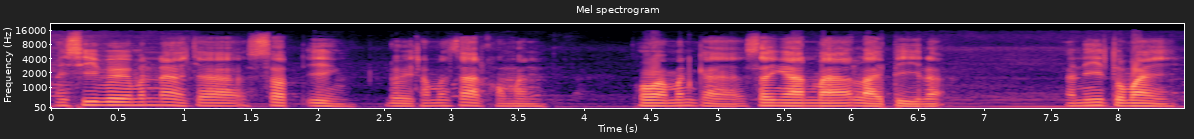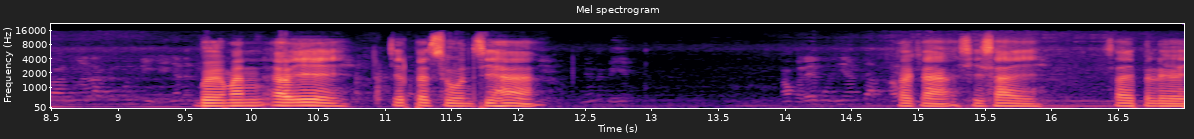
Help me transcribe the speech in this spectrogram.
ไอซีเวอร์มันน่าจะสดเองโดยธรรมชาติของมัน เพราะว่ามันก็ใช้งานมาหลายปีละ อันนี้ตัวใหม่ เบอร์มัน LA เจ็ดแปดศูนย์สี่ห้าไปกะสีใส่ใส่ไปเลย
